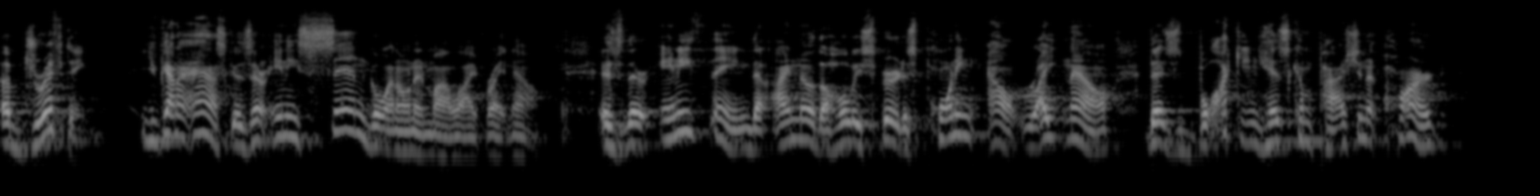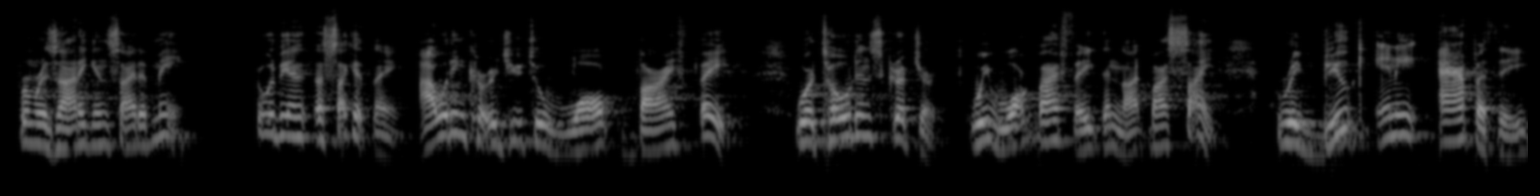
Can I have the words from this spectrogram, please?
of drifting. You've got to ask is there any sin going on in my life right now? Is there anything that I know the Holy Spirit is pointing out right now that's blocking His compassionate heart from residing inside of me? It would be a, a second thing. I would encourage you to walk by faith. We're told in Scripture, we walk by faith and not by sight. Rebuke any apathy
